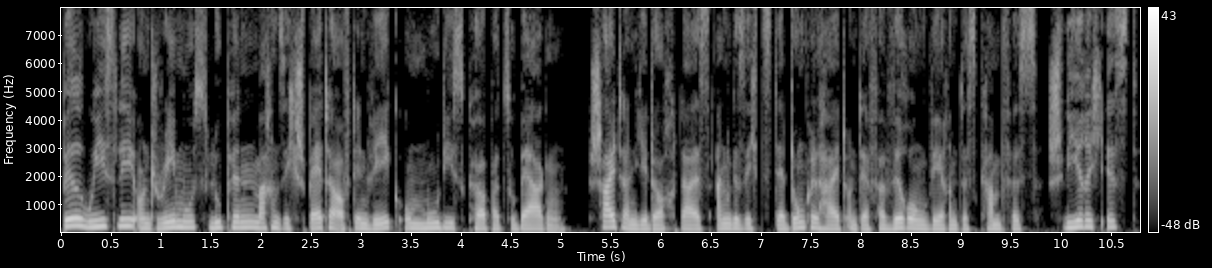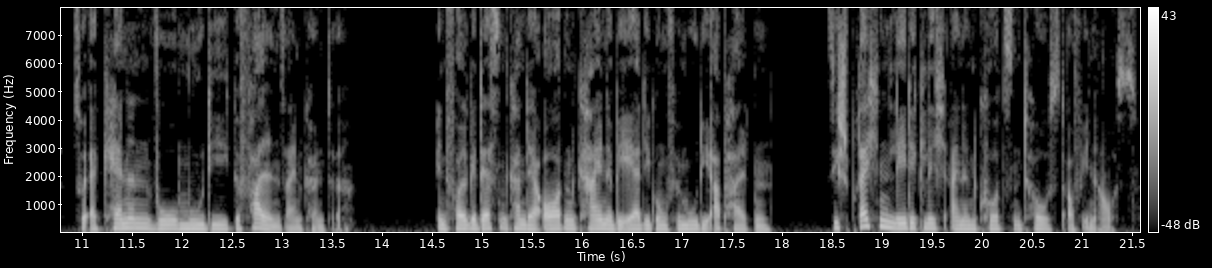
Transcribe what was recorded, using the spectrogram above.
Bill Weasley und Remus Lupin machen sich später auf den Weg, um Moodys Körper zu bergen, scheitern jedoch, da es angesichts der Dunkelheit und der Verwirrung während des Kampfes schwierig ist, zu erkennen, wo Moody gefallen sein könnte. Infolgedessen kann der Orden keine Beerdigung für Moody abhalten, Sie sprechen lediglich einen kurzen Toast auf ihn aus.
